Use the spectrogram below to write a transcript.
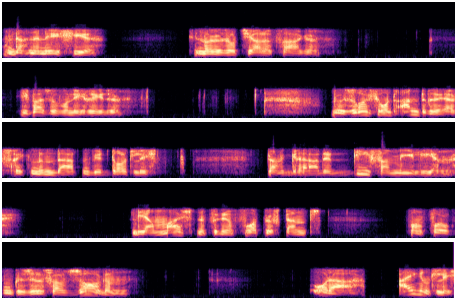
Und das nenne ich hier die neue soziale Frage. Ich weiß, wovon ich rede. Durch solche und andere erschreckenden Daten wird deutlich, dass gerade die Familien, die am meisten für den Fortbestand von Volk und Gesellschaft sorgen oder eigentlich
